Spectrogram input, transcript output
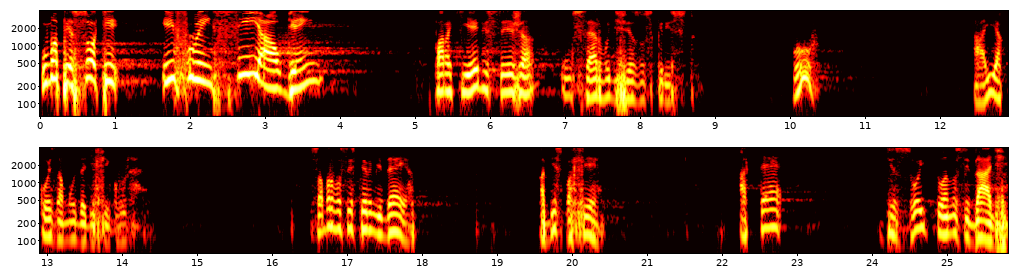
uma pessoa que influencia alguém para que ele seja um servo de Jesus Cristo. Uh, aí a coisa muda de figura. Só para vocês terem uma ideia, a Bispa Fê, até 18 anos de idade,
